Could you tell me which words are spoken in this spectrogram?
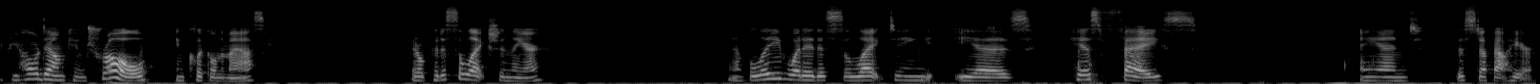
if you hold down Control and click on the mask, it'll put a selection there. And I believe what it is selecting is his face and this stuff out here.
